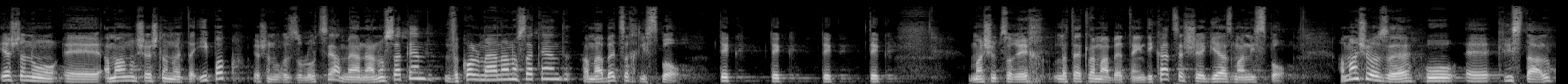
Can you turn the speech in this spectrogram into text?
יש לנו, אה, אמרנו שיש לנו את האיפוק, יש לנו רזולוציה, 100 ננו-סקנד, וכל 100 ננו-סקנד המעבד צריך לספור. טיק, טיק, טיק, טיק. משהו צריך לתת למעבד את האינדיקציה שהגיע הזמן לספור. המשהו הזה הוא אה, crystal, okay,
